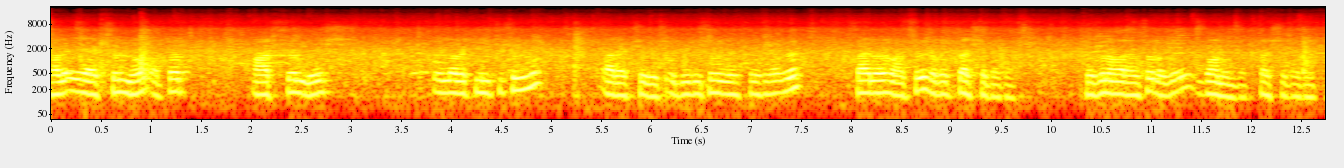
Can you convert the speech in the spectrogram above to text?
তাহলে এই এক শূন্য অর্থাৎ আটচল্লিশ এগুলো হবে তিনশো শূন্য আর একশো বিশ। এই দুটি শূন্য হবে। চার হবে আটচল্লিশ, অর্থাৎ চারশো টাকা। সেজন্য আমার অ্যান্সার হবে গ নম্বর, চারশো টাকা একশো টাকা এই হতে হবে।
